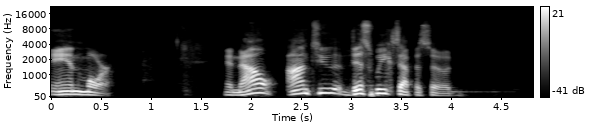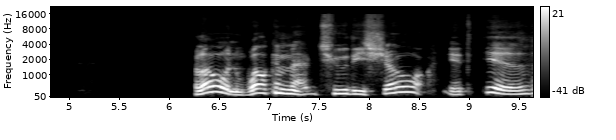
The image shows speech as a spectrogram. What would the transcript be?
and more. And now, on to this week's episode. Hello, and welcome to the show. It is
